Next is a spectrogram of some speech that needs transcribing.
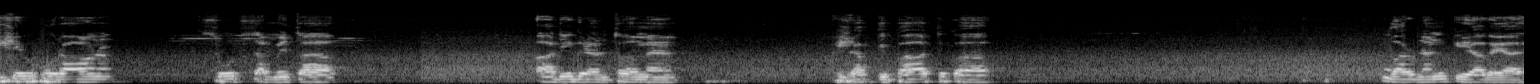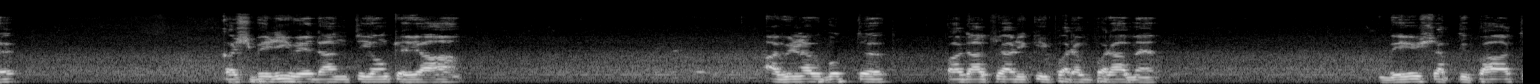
शिव पुराण सूत संहिता आदि ग्रंथों में शक्तिपात का वर्णन किया गया है। कश्मीरी वेदांतियों के यहाँ अभिनव गुप्त पदाचार्य की परंपरा में वे शक्तिपात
